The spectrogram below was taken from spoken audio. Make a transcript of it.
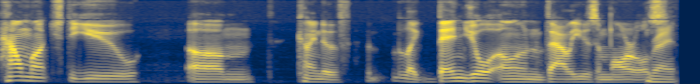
how much do you um kind of like bend your own values and morals right.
